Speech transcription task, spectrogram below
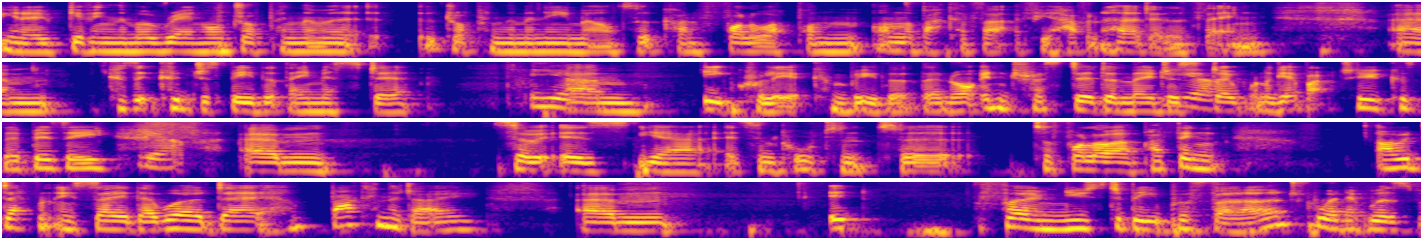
you know giving them a ring or dropping them a, dropping them an email to kind of follow up on on the back of that if you haven't heard anything. Because it could just be that they missed it. Yeah, um, equally it can be that they're not interested and they just Yeah. don't want to get back to you because they're busy. Yeah, um, so it is yeah it's important to to follow up. I think i would definitely say there were day back in the day um it phone used to be preferred when it was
